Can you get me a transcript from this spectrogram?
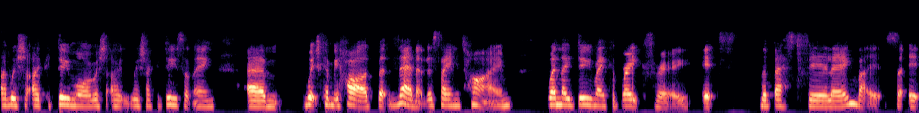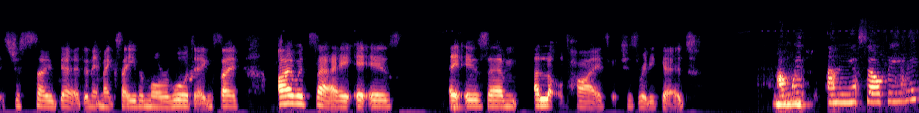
i wish i could do more i wish i wish i could do something um which can be hard but then at the same time when they do make a breakthrough it's the best feeling that it's it's just so good and it makes it even more rewarding. So i would say it is it is um, a lot of highs, which is really good. And mm. with and yourself, Evie?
